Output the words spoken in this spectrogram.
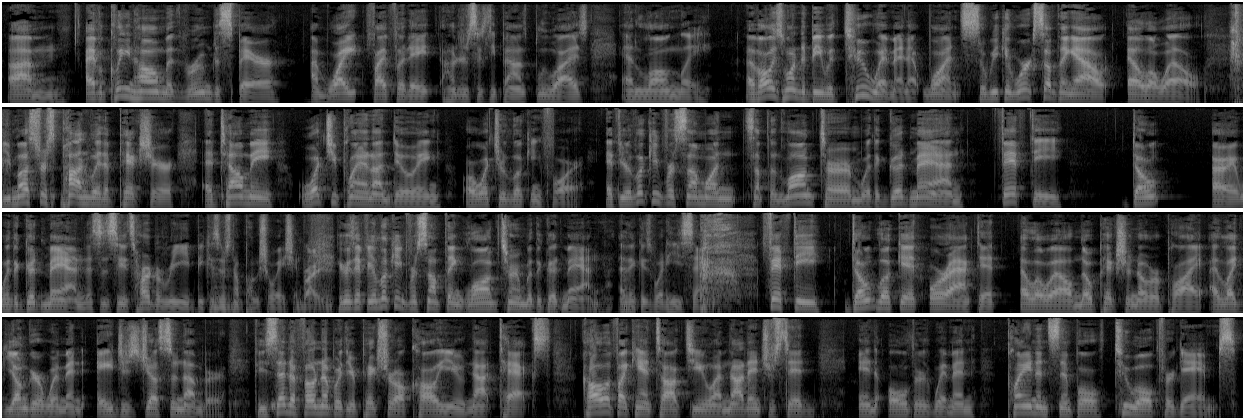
Um, I have a clean home with room to spare. I'm white, five foot eight, 160 pounds, blue eyes, and lonely. I've always wanted to be with two women at once so we can work something out. LOL. You must respond with a picture and tell me what you plan on doing or what you're looking for. If you're looking for someone, something long term with a good man, 50, don't all right, with a good man. This is see, it's hard to read because there's mm. no punctuation. Right. Because if you're looking for something long term with a good man, I think is what he's saying. Fifty, don't look it or act it. LOL, no picture, no reply. I like younger women. Age is just a number. If you send a phone number with your picture, I'll call you, not text. Call if I can't talk to you. I'm not interested in older women. Plain and simple, too old for games.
